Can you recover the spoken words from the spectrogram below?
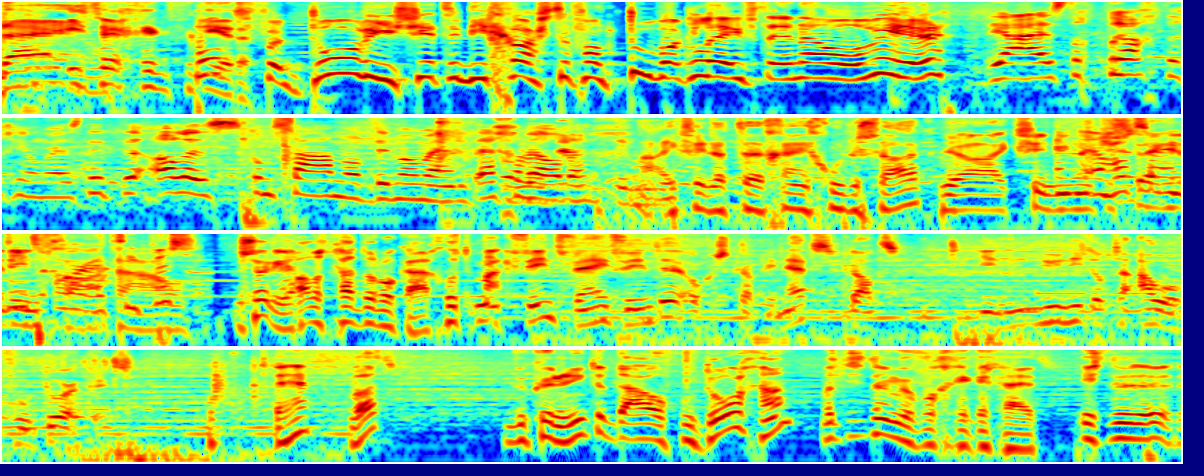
Nee, ik zeg geen verkeerde. Verdorie zitten die gasten van Toebak Leeft en nou alweer. Ja, het is toch prachtig jongens. Dit, eh, alles komt samen op dit moment. Echt geweldig. Nou, ik vind dat uh, geen goede zaak. Ja, ik vind die En, moet eh, je wat zijn strenger in dit de voor gaten types? houden. Sorry, alles gaat door elkaar. Goed, maar... Ik vind, wij vinden, ook als kabinet, dat je nu niet op de oude voet door kunt. Hè? Wat? We kunnen niet op de oude voet doorgaan? Wat is het dan weer voor gekkigheid? Is de...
